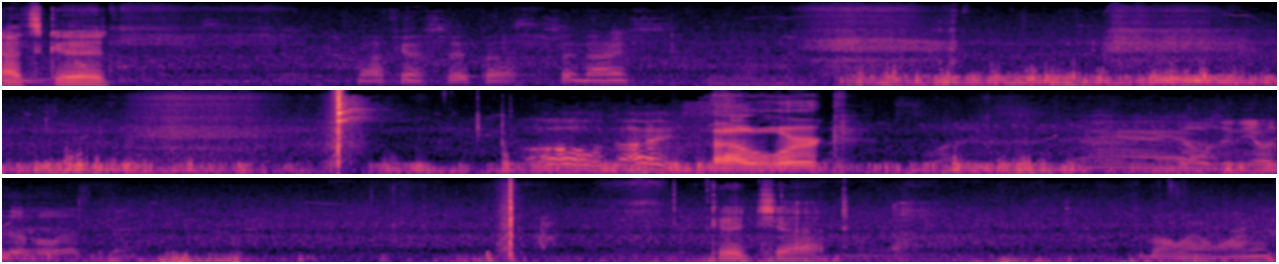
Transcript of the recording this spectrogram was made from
That's good. No, it's gonna sit though. Sit nice. Oh, nice. That'll work. Damn. That was in the other hole. That's the bad. Good shot. That's about what I wanted.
